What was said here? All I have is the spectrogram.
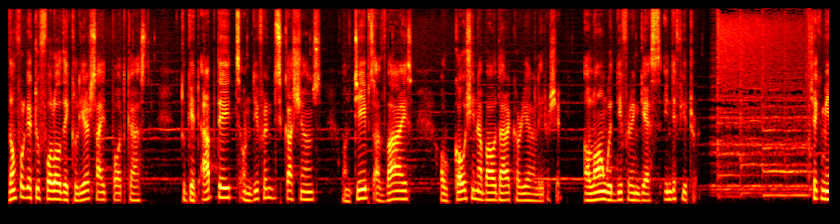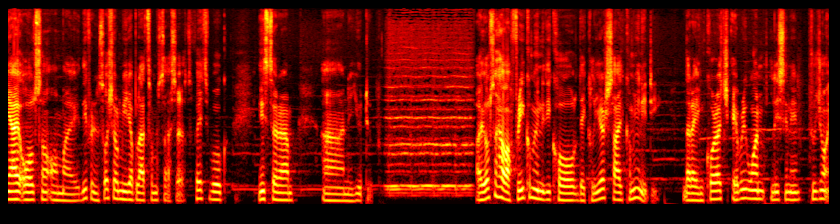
Don't forget to follow the Clear Sight podcast to get updates on different discussions, on tips, advice, or coaching about data career and leadership, along with different guests in the future. Check me out also on my different social media platforms such as Facebook, Instagram, and YouTube. I also have a free community called the Clear Sight Community that I encourage everyone listening to join.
